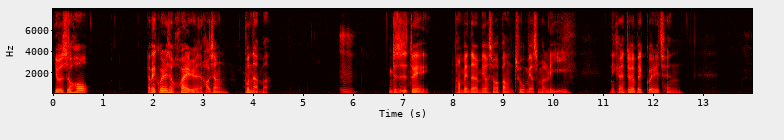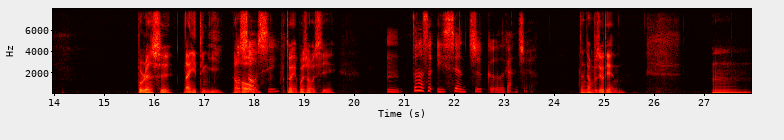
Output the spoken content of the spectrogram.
有的时候要被归类成坏人，好像不难嘛。嗯，你就只是对旁边的人没有什么帮助，没有什么利益，你可能就会被归类成。不认识，难以定义，然后不熟悉，对，不熟悉，嗯，真的是一线之隔的感觉。但这样不是有点，嗯，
